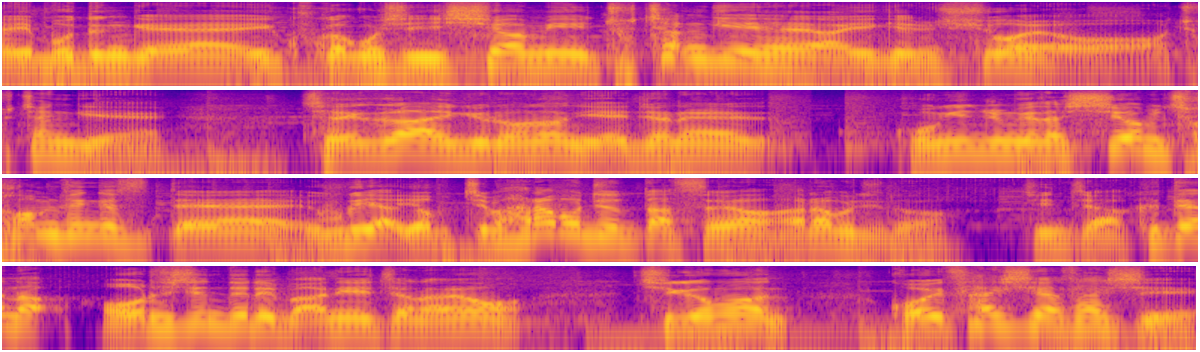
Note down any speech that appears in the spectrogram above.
이 모든 게 이 국가고시 이 시험이 초창기에 해야 이게 좀 쉬워요. 초창기에. 제가 알기로는 예전에 공인중개사 시험이 처음 생겼을 때 우리 옆집 할아버지도 땄어요. 할아버지도. 진짜. 그때는 어르신들이 많이 했잖아요. 지금은 거의 사시야 사시.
